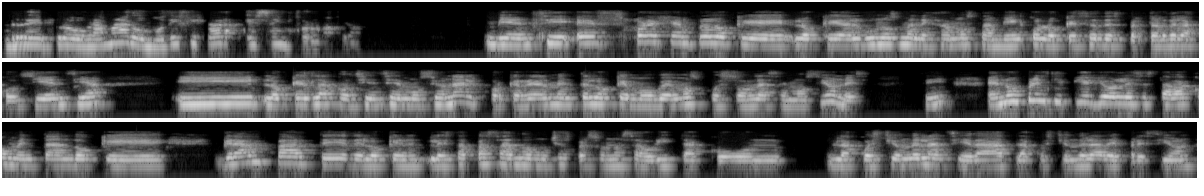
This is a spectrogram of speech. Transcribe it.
reprogramar o modificar esa información. Bien, sí, es por ejemplo lo que, lo que algunos manejamos también con lo que es el despertar de la conciencia y lo que es la conciencia emocional, porque realmente lo que movemos pues son las emociones. ¿sí? En un principio yo les estaba comentando que gran parte de lo que le está pasando a muchas personas ahorita con la cuestión de la ansiedad, la cuestión de la depresión,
